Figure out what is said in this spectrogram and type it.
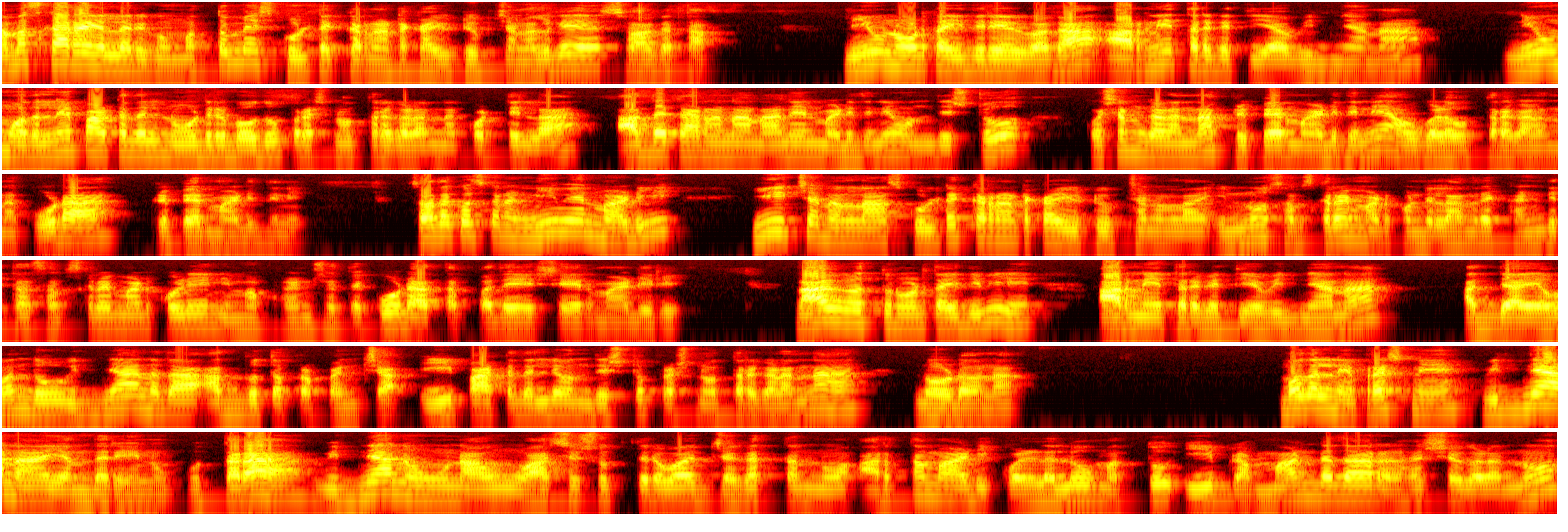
ನಮಸ್ಕಾರ ಎಲ್ಲರಿಗೂ. ಮತ್ತೊಮ್ಮೆ ಸ್ಕೂಲ್ ಟೆಕ್ ಕರ್ನಾಟಕ ಯೂಟ್ಯೂಬ್ ಚಾನಲ್ಗೆ ಸ್ವಾಗತ. ನೀವು ನೋಡ್ತಾ ಇದ್ದೀರಿ ಇವಾಗ ಆರನೇ ತರಗತಿಯ ವಿಜ್ಞಾನ. ನೀವು ಮೊದಲನೇ ಪಾಠದಲ್ಲಿ ನೋಡಿರಬಹುದು ಪ್ರಶ್ನೋತ್ತರಗಳನ್ನ ಕೊಟ್ಟಿಲ್ಲ. ಆದ ಕಾರಣ ನಾನೇನ್ ಮಾಡಿದ್ದೀನಿ, ಒಂದಿಷ್ಟು ಕ್ವಶನ್ ಗಳನ್ನ ಪ್ರಿಪೇರ್ ಮಾಡಿದ್ದೀನಿ. ಅವುಗಳ ಉತ್ತರಗಳನ್ನ ಕೂಡ ಪ್ರಿಪೇರ್ ಮಾಡಿದ್ದೀನಿ. ಸೊ, ಅದಕ್ಕೋಸ್ಕರ ನೀವೇನ್ ಮಾಡಿ, ಈ ಚಾನಲ್ನ ಸ್ಕೂಲ್ ಟೆಕ್ ಕರ್ನಾಟಕ ಯೂಟ್ಯೂಬ್ ಚಾನಲ್ನ ಇನ್ನೂ ಸಬ್ಸ್ಕ್ರೈಬ್ ಮಾಡ್ಕೊಂಡಿಲ್ಲ ಅಂದ್ರೆ ಖಂಡಿತ ಸಬ್ಸ್ಕ್ರೈಬ್ ಮಾಡ್ಕೊಳ್ಳಿ. ನಿಮ್ಮ ಫ್ರೆಂಡ್ಸ್ ಜೊತೆ ಕೂಡ ತಪ್ಪದೇ ಶೇರ್ ಮಾಡಿರಿ. ನಾವಿವತ್ತು ನೋಡ್ತಾ ಇದ್ದೀವಿ ಆರನೇ ತರಗತಿಯ ವಿಜ್ಞಾನ, ಅಧ್ಯಾಯ ಒಂದು, ವಿಜ್ಞಾನದ ಅದ್ಭುತ ಪ್ರಪಂಚ. ಈ ಪಾಠದಲ್ಲಿ ಒಂದಿಷ್ಟು ಪ್ರಶ್ನೋತ್ತರಗಳನ್ನ ನೋಡೋಣ. ಮೊದಲನೇ ಪ್ರಶ್ನೆ, ವಿಜ್ಞಾನ ಎಂದರೇನು? ಉತ್ತರ, ವಿಜ್ಞಾನವು ನಾವು ವಾಸಿಸುತ್ತಿರುವ ಜಗತ್ತನ್ನು ಅರ್ಥ ಮಾಡಿಕೊಳ್ಳಲು ಮತ್ತು ಈ ಬ್ರಹ್ಮಾಂಡದ ರಹಸ್ಯಗಳನ್ನು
